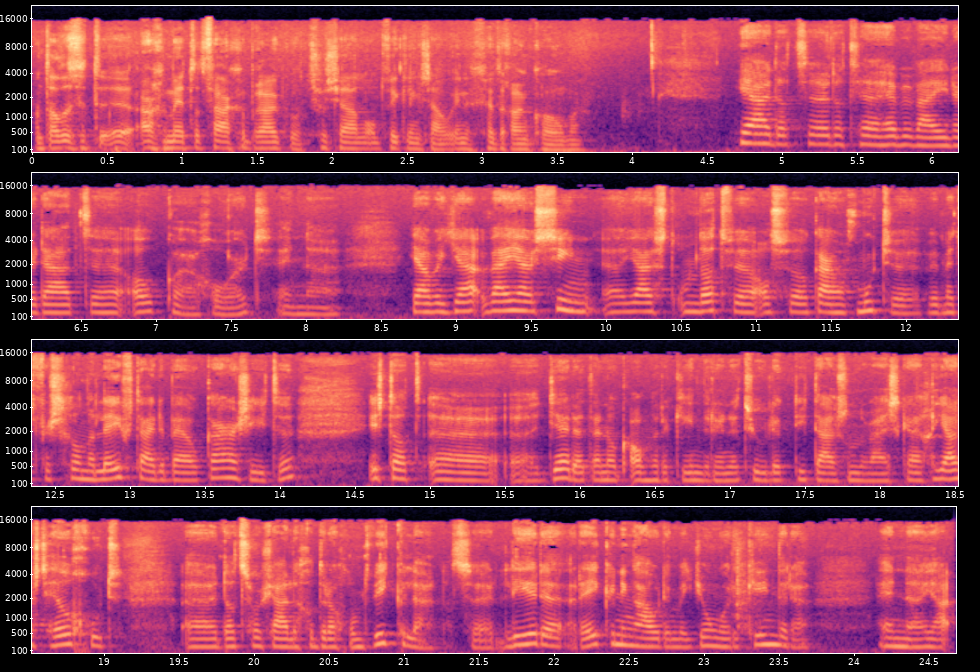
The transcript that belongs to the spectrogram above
Want dat is het uh, argument dat vaak gebruikt wordt. Sociale ontwikkeling zou in het gedrang komen. Ja, dat, uh, dat uh, hebben wij inderdaad ook gehoord. En ja, wat wij juist zien, juist omdat we als we elkaar ontmoeten... we met verschillende leeftijden bij elkaar zitten... is dat Jared en ook andere kinderen natuurlijk die thuisonderwijs krijgen... juist heel goed dat sociale gedrag ontwikkelen. Dat ze leren rekening houden met jongere kinderen. En ja,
